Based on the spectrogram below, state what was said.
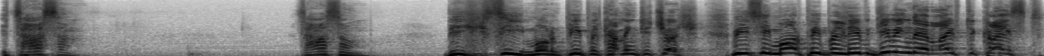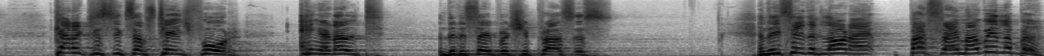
It's awesome. It's awesome. We see more people coming to church. We see more people live, giving their life to Christ. Characteristics of stage four, young adult, the discipleship process. And they say that, Lord, I, Pastor, I'm available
